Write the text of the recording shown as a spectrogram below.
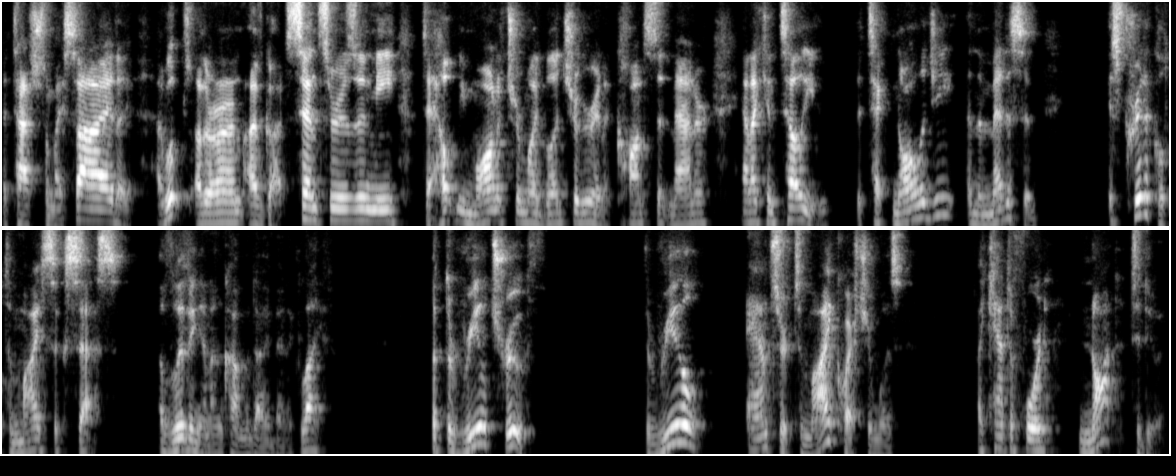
attached to my side. I, I, whoops, other arm. I've got sensors in me to help me monitor my blood sugar in a constant manner. And I can tell you the technology and the medicine is critical to my success of living an uncommon diabetic life. But the real truth, the real answer to my question was I can't afford not to do it.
